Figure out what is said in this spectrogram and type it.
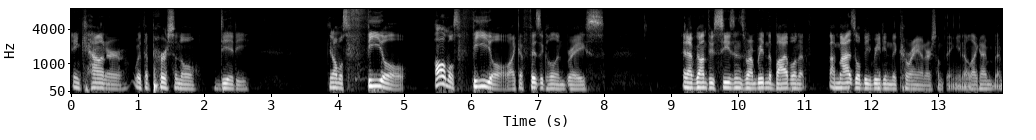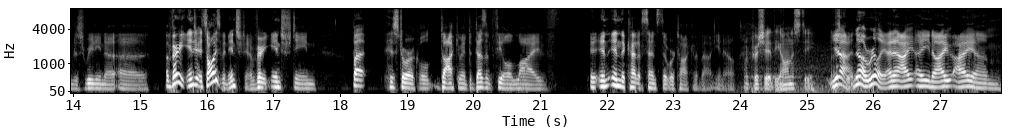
encounter with a personal deity. You can almost feel almost feel like a physical embrace. And I've gone through seasons where I'm reading the Bible and it, I might as well be reading the Quran or something, you know, like I'm, I'm just reading a, a, a very, inter- it's always been interesting, a very interesting, but historical document that doesn't feel alive in, in the kind of sense that we're talking about, you know. I appreciate the honesty. That's yeah, cool. no, really. And I, I, you know, I, I, um,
